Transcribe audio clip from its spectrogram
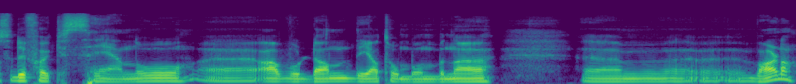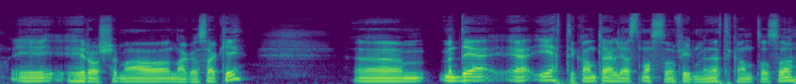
så du får ikke se noe uh, av hvordan de atombombene um, var da, i Hiroshima og Nagasaki. Um, men det, i etterkant, jeg har lest masse om filmen i etterkant også,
